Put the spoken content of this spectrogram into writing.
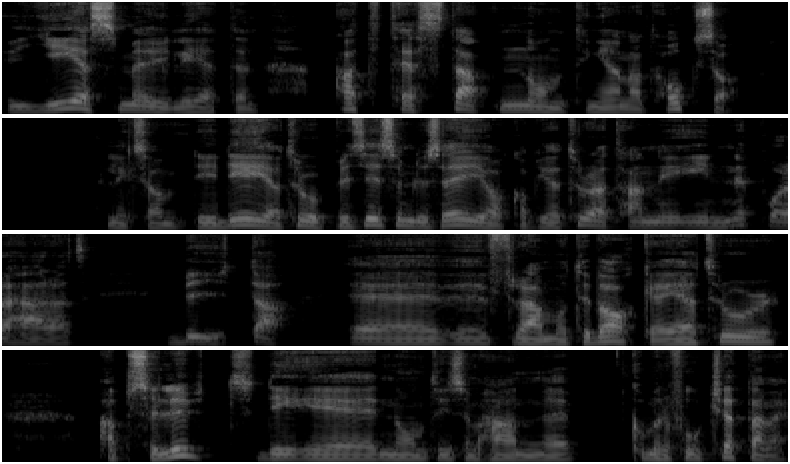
ges möjligheten att testa någonting annat också. Liksom, det är det jag tror, precis som du säger Jakob, jag tror att han är inne på det här att byta eh, fram och tillbaka. Jag tror absolut det är någonting som han eh, kommer att fortsätta med.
